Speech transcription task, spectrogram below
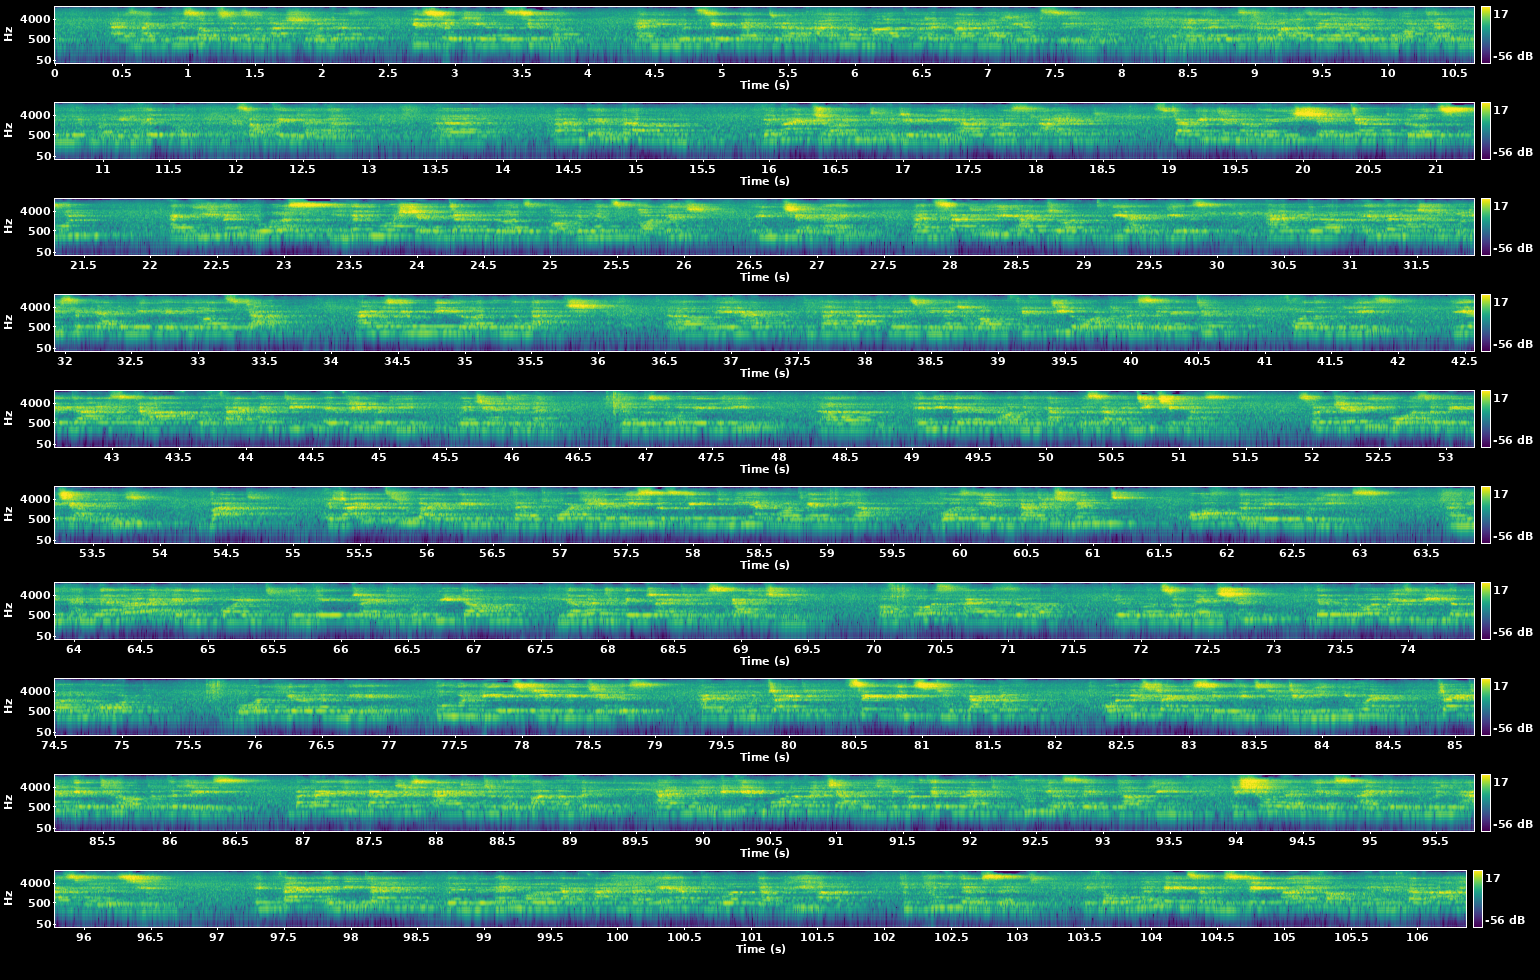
as IPS officers on our shoulders, his were real silver. And he would say that uh, I'm a Mathur and mine are real silver. Uh, the rest of were, I don't know what, aluminum or or something like that. Uh, and then um, when I joined really, I was, I had studied in a very sheltered girls' school and even worse, even more sheltered girls' women's college in Chennai. And suddenly I joined the IPS and uh, in the National Police Academy where we all start, I was the only girl in the batch. Uh, we had, my batchmates, we were about 50 odd who were selected for the police. The entire staff, the faculty, everybody were gentlemen. There was no lady um, anywhere on the campus, I mean teaching us. So it really was a big challenge. But right through, I think that what really sustained me and what held me up was the encouragement of the male colleagues. I mean, and never at any point did they try to put me down, never did they try to discourage me. Of course, as uh, you have also mentioned, there would always be the one odd ball here and there who would be extremely jealous and who would try to say things to kind of, always try to say things to demean you and try to get you out of the race. But I think that just added to the fun of it and it became more of a challenge because then you had to prove yourself doubly to show that yes, I can do it as well as you. In fact, any time when women work, I find that they have to work doubly hard to prove themselves. If a woman makes a mistake, I found when if I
